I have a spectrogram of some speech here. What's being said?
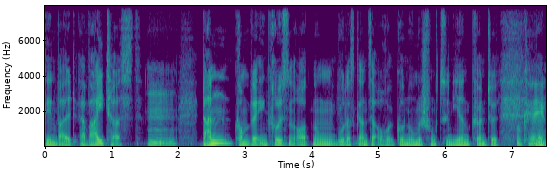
den Wald erweiterst. Mhm. Dann kommen wir in Größenordnungen, wo das Ganze auch ökonomisch funktionieren könnte. Okay. Äh,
